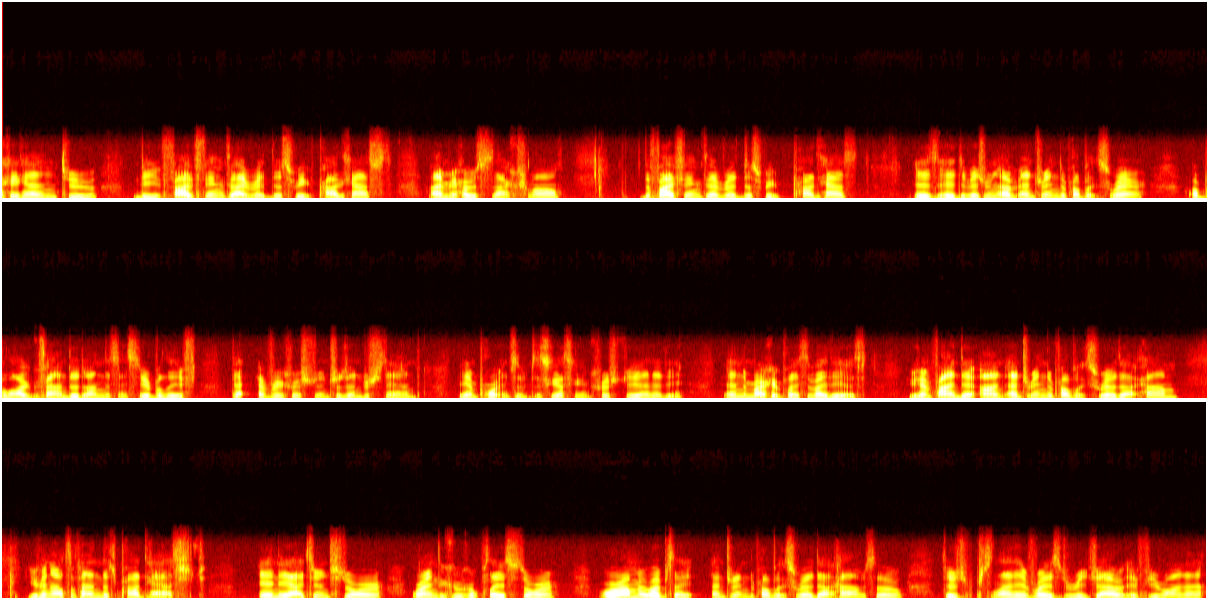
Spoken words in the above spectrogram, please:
back again to the Five Things I Read This Week podcast. I'm your host, Zach Schmal. The Five Things I Read This Week podcast is a division of Entering the Public Square, a blog founded on the sincere belief that every Christian should understand the importance of discussing Christianity in the marketplace of ideas. You can find it on enteringthepublicsquare.com. You can also find this podcast in the iTunes Store or in the Google Play Store or on my website, enteringthepublicsquare.com. So there's plenty of ways to reach out if you want to,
